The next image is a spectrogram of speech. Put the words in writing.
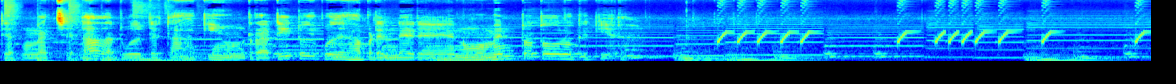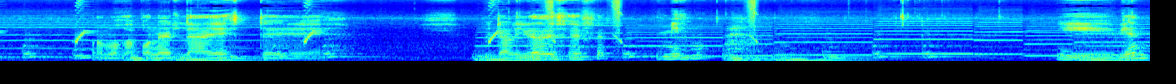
Que es una chetada, tú te estás aquí un ratito y puedes aprender en un momento todo lo que quieras. Vamos a ponerle a este... Vitalidad de jefe mismo. Y bien,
